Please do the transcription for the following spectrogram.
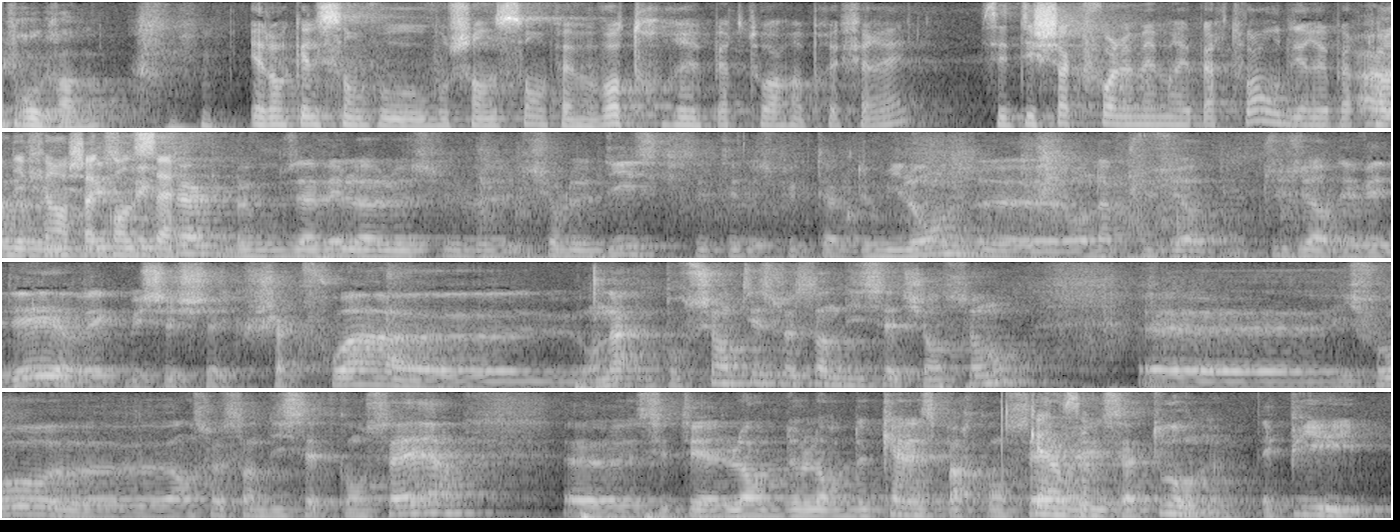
programme. Et alors, quelles sont vos, vos chansons, enfin votre répertoire préféré? C'était chaque fois le même répertoire ou des répertoires Ah, différents à chaque concert? ben, Vous avez le- le- sur, le, sur le disque, c'était le spectacle 2011. euh, on a plusieurs, plusieurs DVD avec, mais chaque, chaque- chaque fois, euh, on a pour chanter 77 chansons, euh, il faut euh, en 77 concerts. Euh, c'était de l'ordre de 15 par concert, 15 ans. et ça tourne. Et puis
